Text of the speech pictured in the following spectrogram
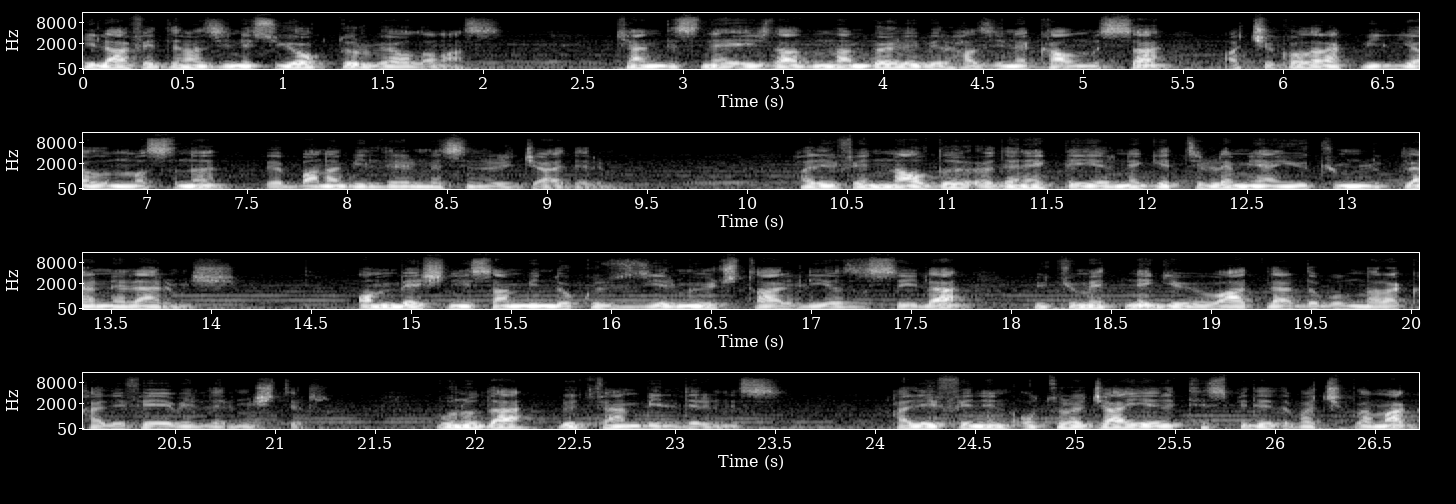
hilafetin hazinesi yoktur ve olamaz. Kendisine ecdadından böyle bir hazine kalmışsa açık olarak bilgi alınmasını ve bana bildirilmesini rica ederim. Halifenin aldığı ödenekle yerine getirilemeyen yükümlülükler nelermiş? 15 Nisan 1923 tarihli yazısıyla hükümet ne gibi vaatlerde bulunarak halifeye bildirmiştir. Bunu da lütfen bildiriniz. Halifenin oturacağı yeri tespit edip açıklamak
